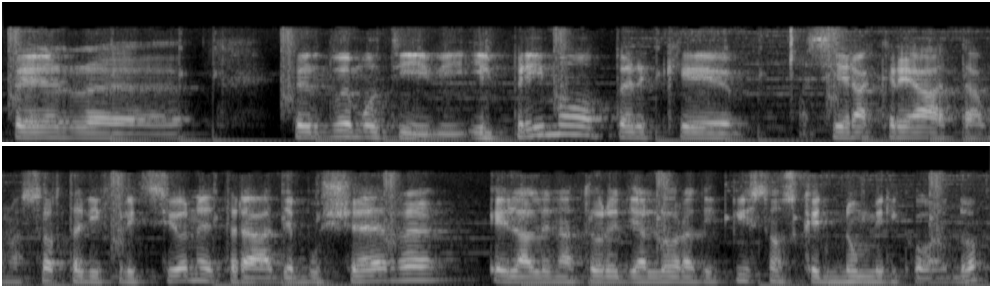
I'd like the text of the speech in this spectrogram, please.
per... Eh per due motivi. Il primo perché si era creata una sorta di frizione tra De Boucher e l'allenatore di allora dei Pistons che non mi ricordo,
